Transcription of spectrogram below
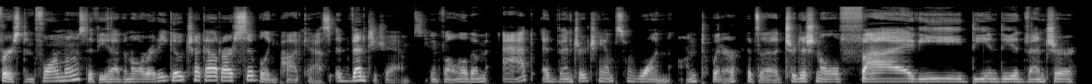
First and foremost, if you haven't already, go check out our sibling podcast, Adventure Champs. You can follow them at Adventure Champs One on Twitter. It's a traditional 5e D&D adventure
